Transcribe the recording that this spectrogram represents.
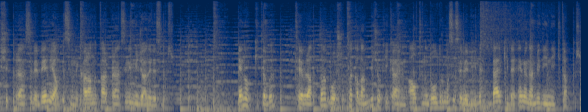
Işık Prensi ve Belial isimli Karanlıklar Prensi'nin mücadelesidir. Enok kitabı Tevrat'ta boşlukta kalan birçok hikayenin altını doldurması sebebiyle belki de en önemli dini kitaptır.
